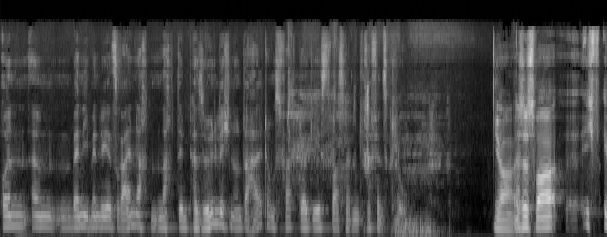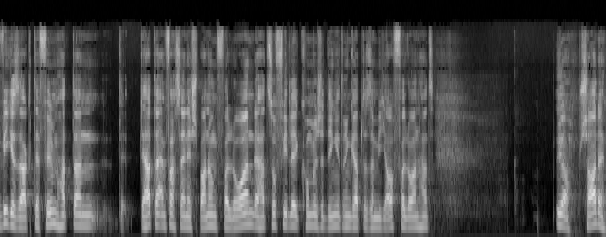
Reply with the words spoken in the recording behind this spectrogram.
Und ähm, wenn, wenn du jetzt rein nach, nach dem persönlichen Unterhaltungsfaktor gehst, war es halt ein Griff ins Klo. Ja, also es war, ich, wie gesagt, der Film hat dann, der, der hat da einfach seine Spannung verloren. Der hat so viele komische Dinge drin gehabt, dass er mich auch verloren hat. Ja, schade.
